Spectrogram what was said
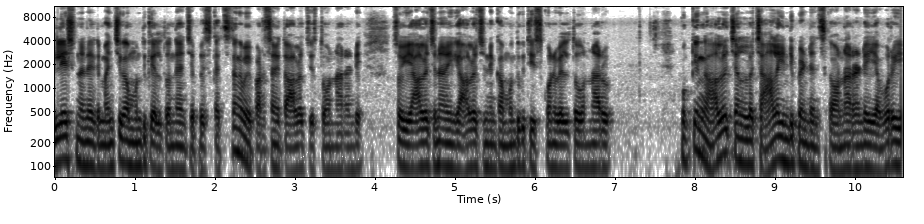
రిలేషన్ అనేది మంచిగా ముందుకెళ్తుంది అని చెప్పేసి ఖచ్చితంగా మీ పర్సన్ అయితే ఆలోచిస్తూ ఉన్నారండి. సో ఈ ఆలోచన ఈ ఆలోచన ఇంకా ముందుకు తీసుకొని వెళ్తూ ఉన్నారు. ముఖ్యంగా ఆలోచనలో చాలా ఇండిపెండెన్స్గా ఉన్నారండి. ఎవరి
